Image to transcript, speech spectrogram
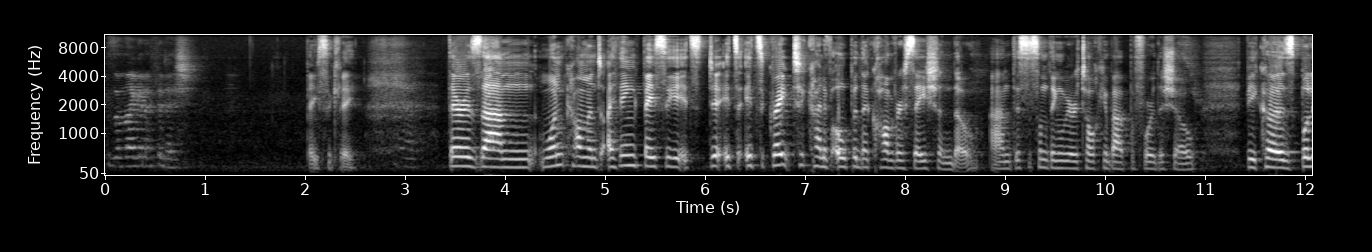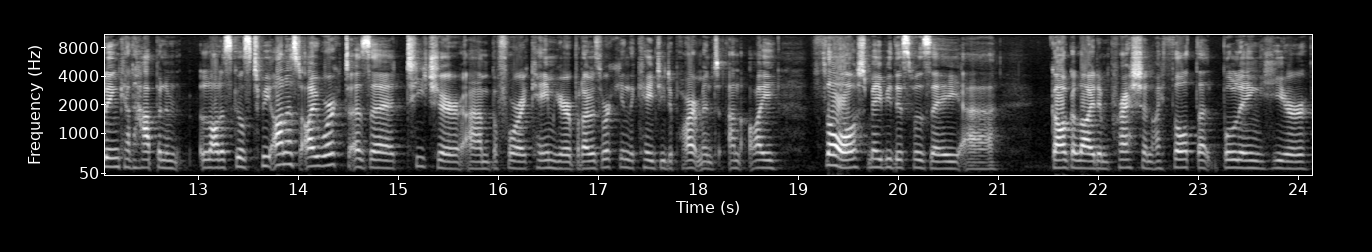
because I'm not going to finish. basically. Yeah. There's um, one comment. I think basically it's it's it's great to kind of open the conversation though. Um, this is something we were talking about before the show, because bullying can happen in a lot of schools. To be honest, I worked as a teacher um, before I came here, but I was working in the KG department, and I thought maybe this was a uh, goggle-eyed impression. I thought that bullying here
